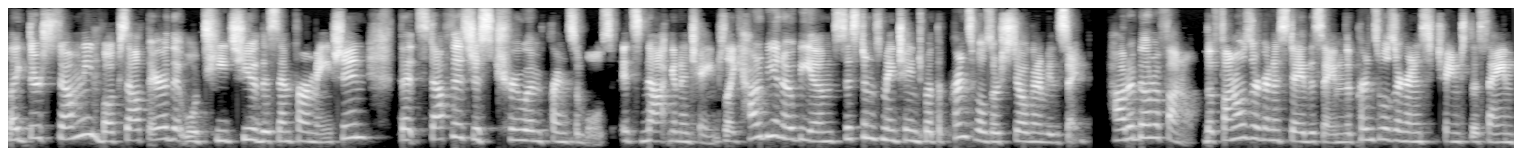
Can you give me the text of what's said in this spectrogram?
Like there's so many books out there that will teach you this information that stuff that's just true in principles. It's not going to change. Like how to be an OBM, systems may change, but the principles are still going to be the same. How to build a funnel. The funnels are going to stay the same. The principles are going to change the same.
